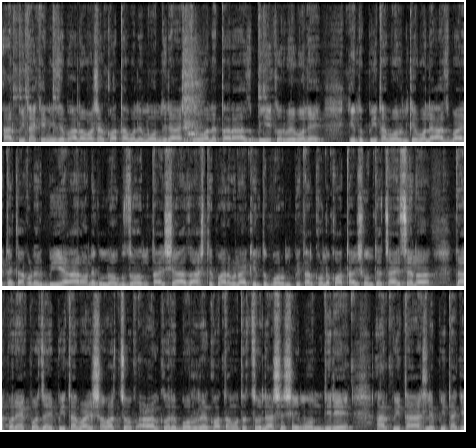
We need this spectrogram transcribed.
আর পিতাকে নিজে ভালোবাসার কথা বলে মন্দিরে আসতে বলে, তারা আজ বিয়ে করবে বলে। কিন্তু পিতা বরুণকে বলে, আজ বাড়িতে কাকনের বিয়ে আর অনেক লোকজন, তাই সে আজ আসতে পারবে না। কিন্তু বরুণ পিতার কোনো কথাই শুনতে চাইছে না। তারপর এক পর্যায়ে পিতা বাড়ির সবার চোখ আড়াল করে বরুণের কথা মতো চলে আসে সেই মন্দিরে। আর পিতা আসলে পিতাকে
